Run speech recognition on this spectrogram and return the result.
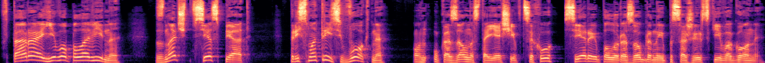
Вторая его половина. Значит, все спят. Присмотрись в окна. Он указал на стоящие в цеху серые полуразобранные пассажирские вагоны.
